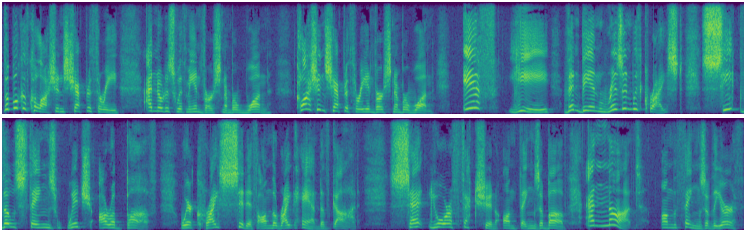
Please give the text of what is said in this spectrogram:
The book of Colossians, chapter three, and notice with me in verse number one. Colossians, chapter three, and verse number one. If ye, then being risen with Christ, seek those things which are above, where Christ sitteth on the right hand of God. Set your affection on things above, and not on the things of the earth.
